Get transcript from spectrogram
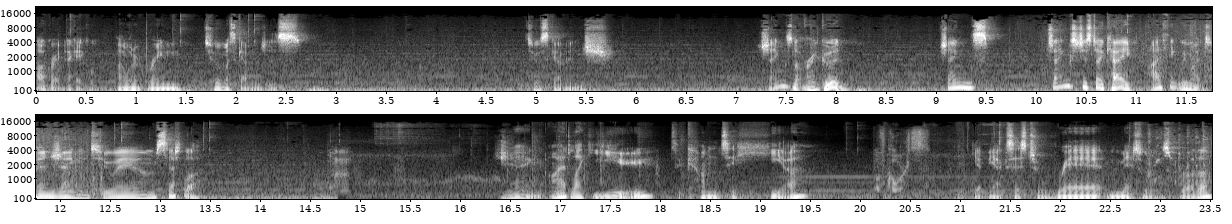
Oh, great. Okay, cool. I want to bring two of my scavengers. Let's go scavenge. Zhang's not very good. Zhang's... Zhang's just okay. I think we might turn Zhang into a um, settler. Zhang, I'd like you to come to here. Of course. Get me access to rare metals, brother.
